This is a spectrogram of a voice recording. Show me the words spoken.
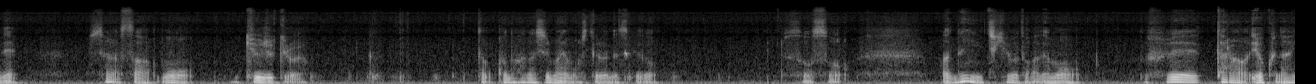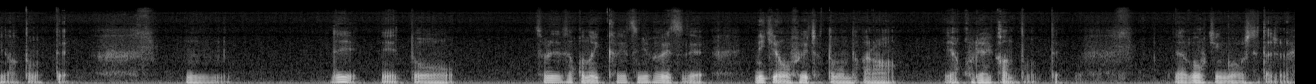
ん。ね。そしたらさ、もう90キロよ。多分この話前もしてるんですけど、そうそう。まあ、年1キロとかでも増えたら良くないなと思って。うん。で、えっ、と、それでさ、この1ヶ月2ヶ月で2キロも増えちゃったもんだから、いや、こりゃいかんと思って。で、ウォーキングをしてたじゃない。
